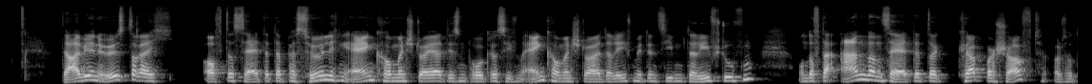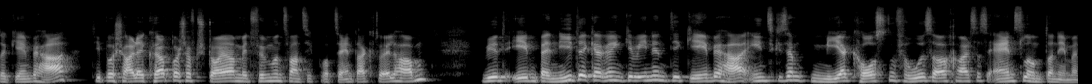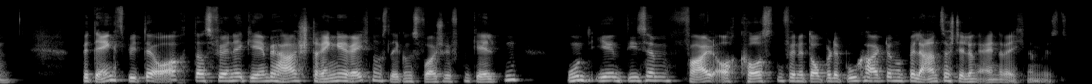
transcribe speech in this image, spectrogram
Da wir in Österreich auf der Seite der persönlichen Einkommensteuer diesen progressiven Einkommensteuertarif mit den sieben Tarifstufen und auf der anderen Seite der Körperschaft, also der GmbH, die pauschale Körperschaftssteuer mit 25 Prozent aktuell haben, wird eben bei niedrigeren Gewinnen die GmbH insgesamt mehr Kosten verursachen als das Einzelunternehmen. Bedenkt bitte auch, dass für eine GmbH strenge Rechnungslegungsvorschriften gelten und ihr in diesem Fall auch Kosten für eine doppelte Buchhaltung und Bilanzerstellung einrechnen müsst.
